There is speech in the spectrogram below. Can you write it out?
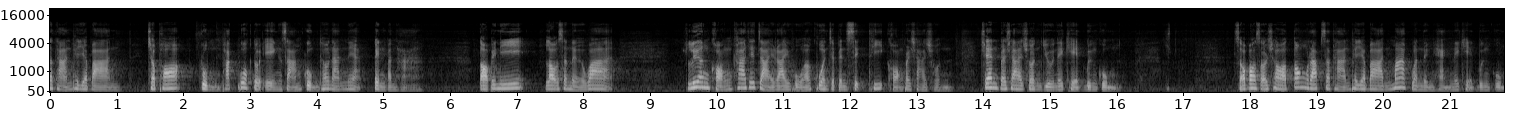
สถานพยาบาล เฉพาะกลุ่มพักพวกตัวเอง3กลุ่มเท่านั้นเนี่ยเป็นปัญหา ต่อไปนี้เราเสนอว่า เรื่องของค่าใช้จ่ายรายหัวควรจะเป็นสิทธิของประชาชน เช่นประชาชนอยู่ในเขตบึงกลุ่ม สปสช ต้องรับสถานพยาบาลมากกว่าหนึ่งแห่งในเขตบึงกลุ่ม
